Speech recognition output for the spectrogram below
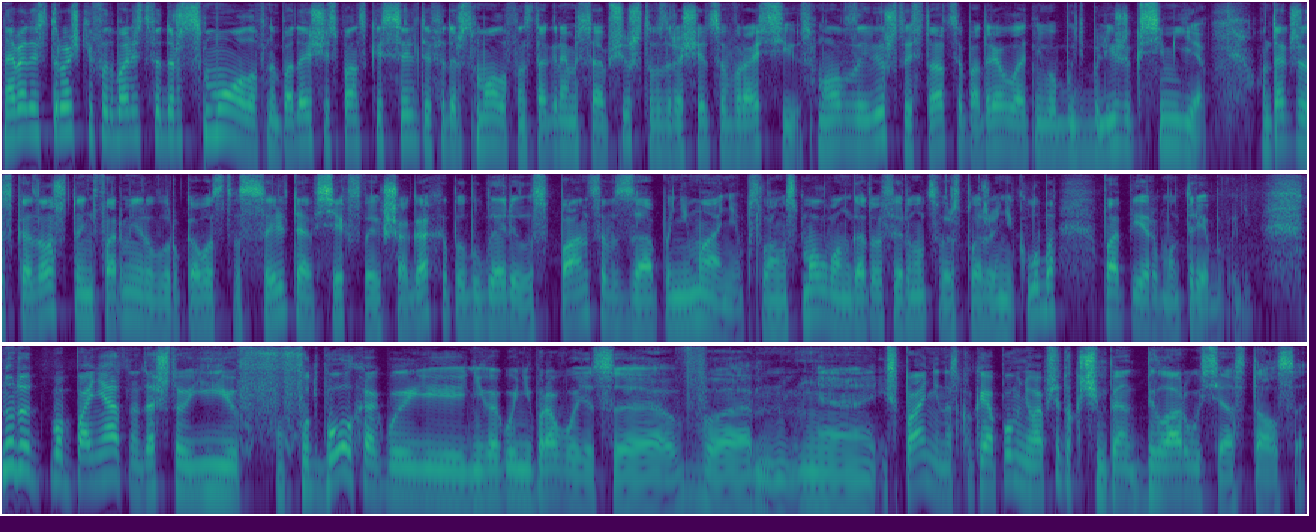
На пятой строчке футболист Федор Смолов, нападающий испанской сельты Федор Смолов в Инстаграме сообщил, что возвращается в Россию. Смолов заявил, что ситуация потребовала от него быть ближе к семье. Он также сказал, что информировал руководство Сельты о всех своих шагах и поблагодарил испанцев за понимание. По словам Смолова, он готов вернуться в расположение клуба по первому требованию. Ну, тут понятно, да, что и футбол как бы никакой не проводится в э, Испании. Насколько я помню, вообще только чемпионат Беларуси остался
